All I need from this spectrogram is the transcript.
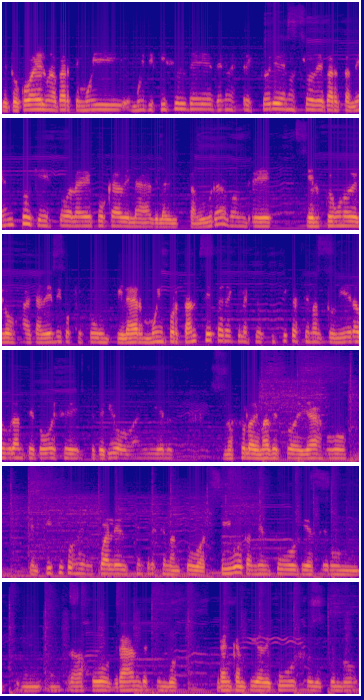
le tocó a él una parte muy, muy difícil de, nuestra historia, de nuestro departamento, que es toda la época de la, de la dictadura, donde él fue uno de los académicos que fue un pilar muy importante para que la geofísica se mantuviera durante todo ese, periodo. Ahí él, no solo además de sus hallazgos científicos en el cual él siempre se mantuvo activo, también tuvo que hacer un, un trabajo grande haciendo gran cantidad de cursos y haciendo,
